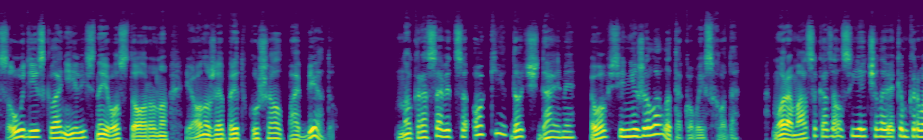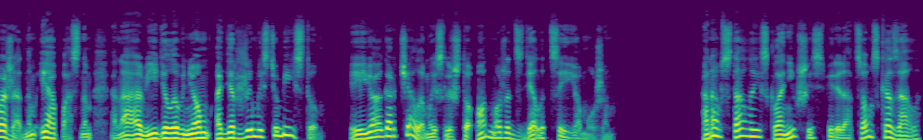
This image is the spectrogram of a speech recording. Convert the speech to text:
Судьи склонились на его сторону, и он уже предвкушал победу. Но красавица Оки, дочь Дайме, вовсе не желала такого исхода. Мурамас оказался ей человеком кровожадным и опасным. Она видела в нем одержимость убийством, и ее огорчала мысль, что он может сделаться ее мужем. Она встала и, склонившись перед отцом, сказала,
